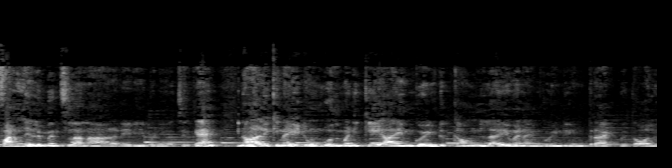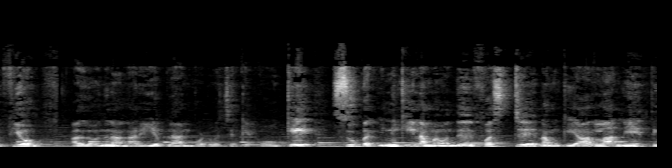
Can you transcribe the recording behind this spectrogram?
ஃபன் எலிமெண்ட்ஸ்லாம் நான் ரெடி பண்ணி வச்சிருக்கேன். நாளைக்கு நைட் ஒன்பது மணிக்கு I am going to come live and I am going to interact with all of you அதுல வந்து நான் நிறைய பிளான் போட்டு வச்சிருக்கேன். ஓகே சூப்பர் இன்னைக்கு நம்ம வந்து ஃபர்ஸ்ட் நமக்கு யாரெல்லாம் நேத்து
